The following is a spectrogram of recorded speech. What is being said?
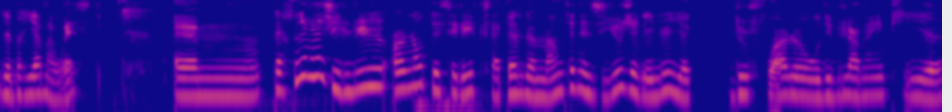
de Brianna West. Euh, personnellement, j'ai lu un autre de ses livres qui s'appelle The Mountain is You. Je l'ai lu il y a deux fois au début de l'année, puis euh,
